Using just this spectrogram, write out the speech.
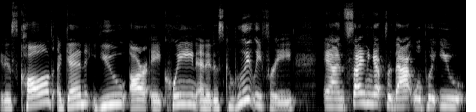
It is called, again, You Are a Queen, and it is completely free. And signing up for that will put you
